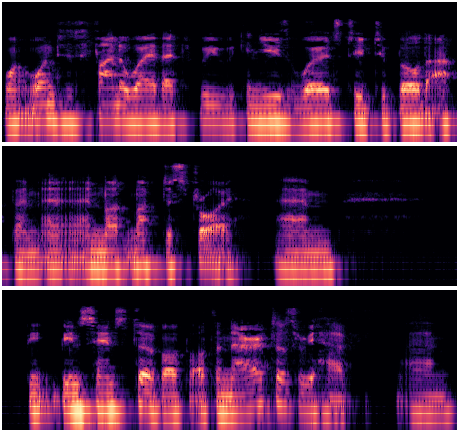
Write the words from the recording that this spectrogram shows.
wanted to find a way that we, we can use words to, to build up and, and not, not destroy. Um, be, being sensitive of, of the narratives we have. Um,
